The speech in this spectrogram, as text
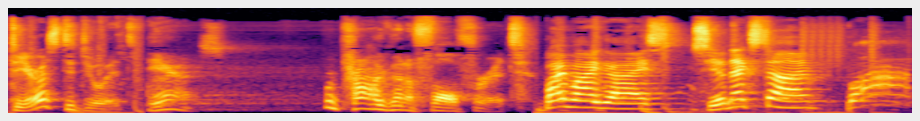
dare us to do it. Dare us. We're probably gonna fall for it. Bye bye, guys. See you next time. Bye.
